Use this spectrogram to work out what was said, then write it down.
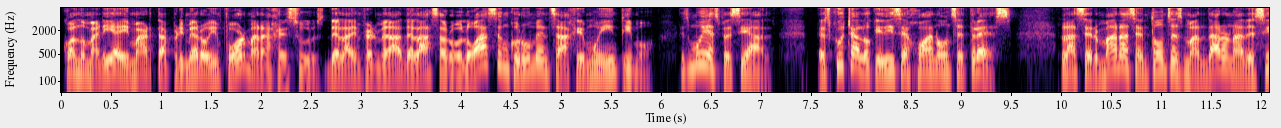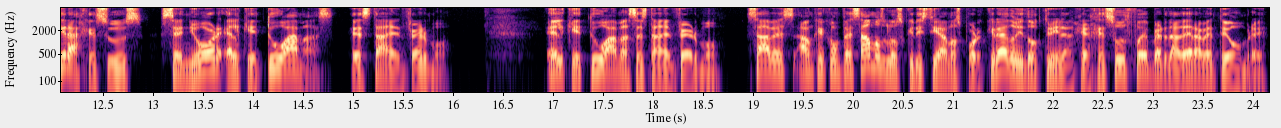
Cuando María y Marta primero informan a Jesús de la enfermedad de Lázaro, lo hacen con un mensaje muy íntimo. Es muy especial. Escucha lo que dice Juan 11.3. Las hermanas entonces mandaron a decir a Jesús, Señor, el que tú amas está enfermo. El que tú amas está enfermo. Sabes, aunque confesamos los cristianos por credo y doctrina que Jesús fue verdaderamente hombre,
